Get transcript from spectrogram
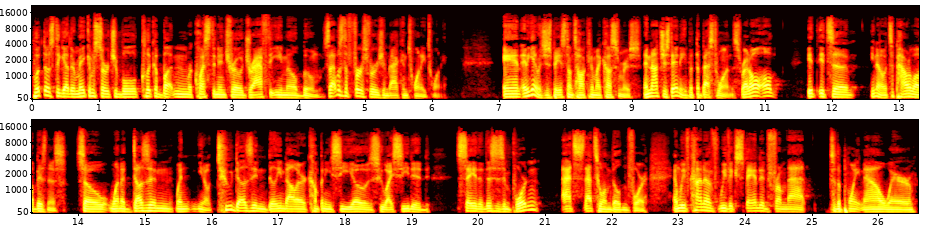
put those together, make them searchable, click a button, request an intro, draft the email, boom. So that was the first version back in 2020. And, and again, it was just based on talking to my customers and not just any, but the best ones, right? All, all it, it's a, you know, it's a power law business. So when a dozen, when, you know, two dozen billion dollar company CEOs who I seeded say that this is important, that's, that's who I'm building for. And we've kind of, we've expanded from that to the point now where,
